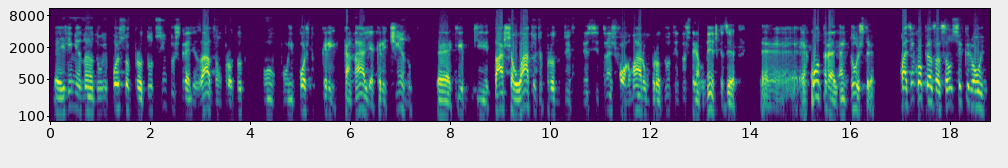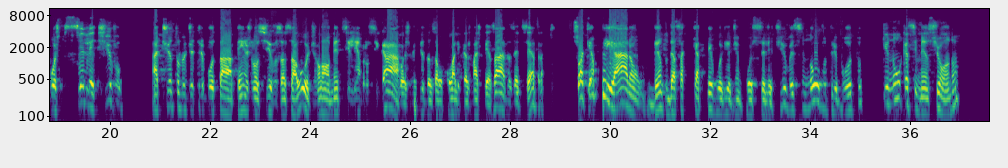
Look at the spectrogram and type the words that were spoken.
é, eliminando o imposto sobre produtos industrializados, um produto, um, um imposto cre, canalha, cretino, é, que, que, taxa o ato de, de, de, se transformar um produto industrialmente, quer dizer, é, é, contra a indústria, mas em compensação se criou um imposto seletivo a título de tributar bens nocivos à saúde, normalmente se lembra o cigarro, as bebidas alcoólicas mais pesadas, etc. Só que ampliaram, dentro dessa categoria de imposto seletivo, esse novo tributo que nunca se menciona,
